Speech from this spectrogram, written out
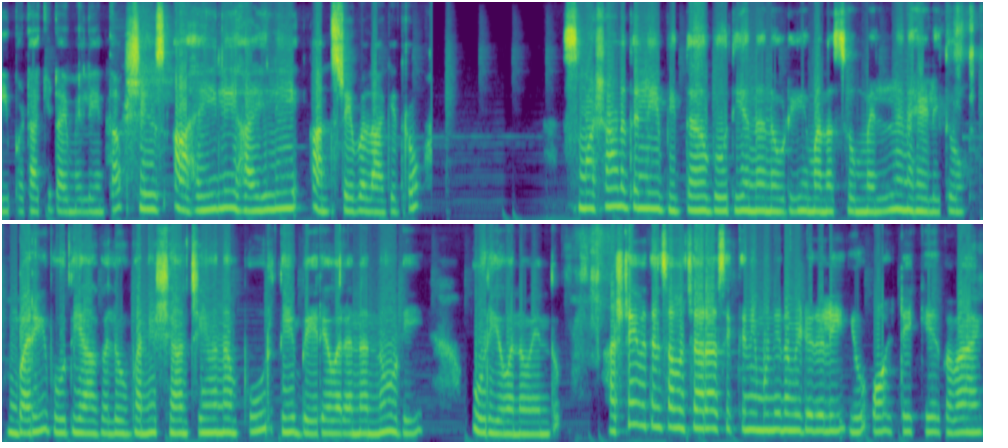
ಈ ಪಟಾಕಿ ಟೈಮಲ್ಲಿ ಅಂತ. ಶೀಸ್ ಹೈಲಿ ಹೈಲಿ ಅನ್ಸ್ಟೇಬಲ್ ಆಗಿದ್ರು. ಸ್ಮಶಾನದಲ್ಲಿ ಬಿದ್ದ ಬೂದಿಯನ್ನ ನೋಡಿ ಮನಸ್ಸು ಮೆಲ್ಲನೆ ಹೇಳಿತು. ಬರೀ ಬೂದಿಯಾಗಲು ಮನುಷ್ಯ ಜೀವನ ಪೂರ್ತಿ ಬೇರೆಯವರನ್ನ ನೋಡಿ ಉರಿಯುವನು ಎಂದು. ಅಷ್ಟೇ ಇವತ್ತಿನ ಸಮಾಚಾರ ಸಿಗ್ತೀನಿ ಮುಂದಿನ ವಿಡಿಯೋದಲ್ಲಿ. You all take care bye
